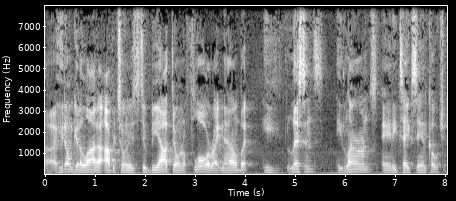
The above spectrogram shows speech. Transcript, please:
uh, he don't get a lot of opportunities to be out there on the floor right now, but he listens, he learns, and he takes in coaching.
